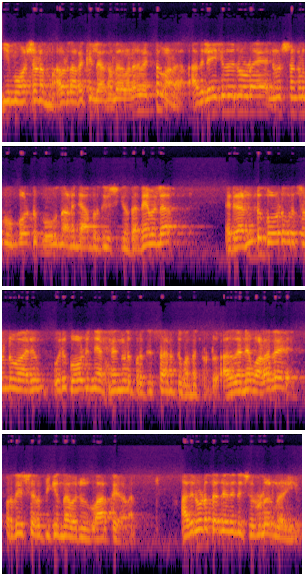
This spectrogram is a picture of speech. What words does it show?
ഈ മോഷണം അവിടെ നടക്കില്ല എന്നുള്ളത് വളരെ വ്യക്തമാണ്. അതിലേക്ക് ഇതിലൂടെ അന്വേഷണങ്ങൾ മുമ്പോട്ട് പോകുന്നതാണ് ഞാൻ പ്രതീക്ഷിക്കുന്നത്. തന്നെയുമല്ല രണ്ട് ബോർഡ് പ്രസിഡന്റുമാരും ഒരു ബോർഡിന്റെ അംഗങ്ങളും പ്രതിസ്ഥാനത്ത് വന്നിട്ടുണ്ട്. അത് തന്നെ വളരെ പ്രതീക്ഷർപ്പിക്കുന്ന ഒരു വാർത്തയാണ്. അതിലൂടെ തന്നെ ഇതിന്റെ ചുരുളുകൾ കഴിയും.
